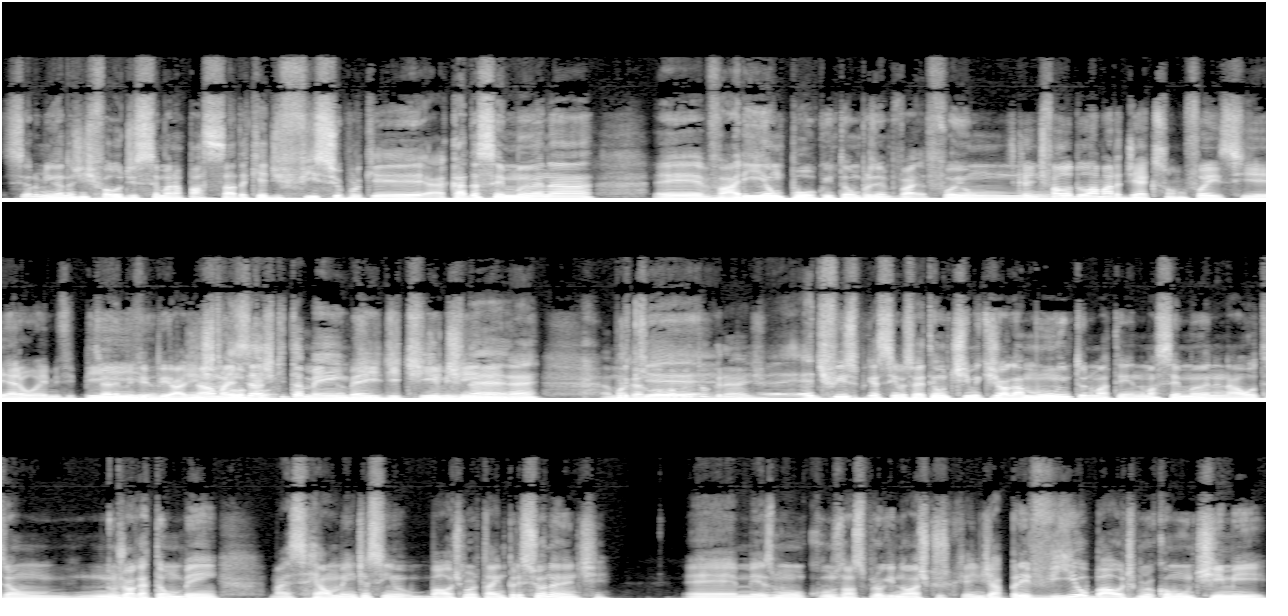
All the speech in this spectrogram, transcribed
Se eu não me engano, a gente falou disso semana passada, que é difícil, porque a cada semana é, varia um pouco. Então, por exemplo, vai- foi um. Acho que a gente falou do Lamar Jackson, não foi? Se era o MVP. Se era MVP, a gente Não, mas colocou acho que também, Também? De, de de time, né? né? É uma Porque- gangorra muito grande. É é difícil, porque assim, você vai ter um time que joga muito numa, numa semana e na outra é um- não joga tão bem. Mas realmente, assim, o Baltimore tá impressionante. É, mesmo com os nossos prognósticos, que a gente já previa o Baltimore como um time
